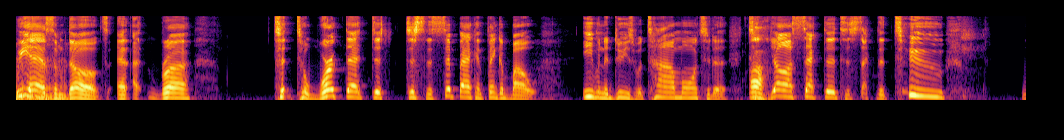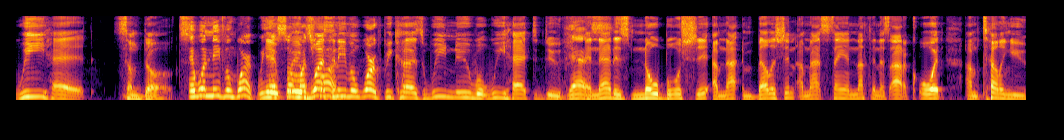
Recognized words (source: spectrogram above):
We had some dogs, and uh, bruh, to to work that just just to sit back and think about even the dudes with time on to the to Ah. yard sector to sector two, we had some dogs. It wouldn't even work. We had It, so it much It wasn't fun. even work because we knew what we had to do. Yes. And that is no bullshit. I'm not embellishing. I'm not saying nothing that's out of court. I'm telling you,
